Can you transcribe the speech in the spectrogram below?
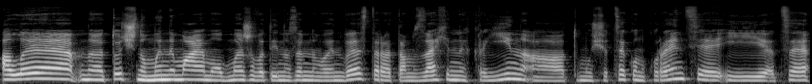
Але точно ми не маємо обмежувати іноземного інвестора там з західних країн, тому що це конкуренція і це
